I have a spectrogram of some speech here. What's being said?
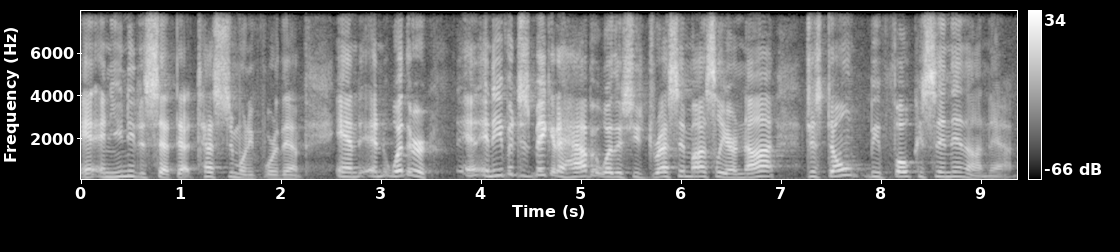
And, you need to set that testimony for them. And, and whether and, and even just make it a habit, whether she's dressing modestly or not, just don't be focusing in on that.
